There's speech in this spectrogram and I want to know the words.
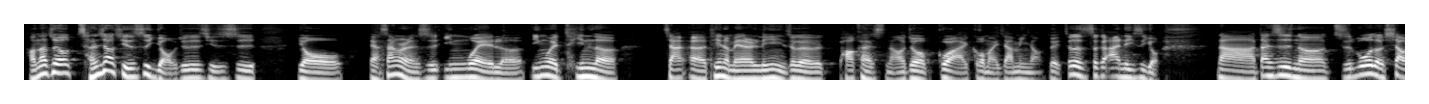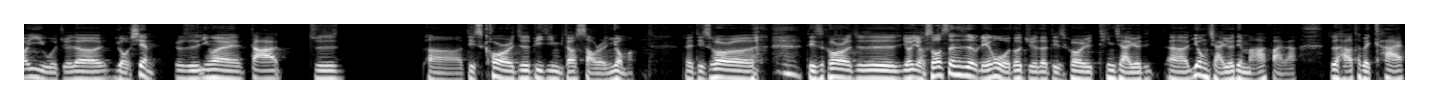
好，那最后成效其实是有，就是其实是有两三个人是因为了因为听了加呃听了没人理你这个 Podcast，然后就过来购买加密脑。对，这个这个案例是有。那但是呢，直播的效益我觉得有限，就是因为大家就是呃，Discord 就是毕竟比较少人用嘛。对，Discord Discord 就是有有时候甚至连我都觉得 Discord 听起来有点呃，用起来有点麻烦啊，就是还要特别开。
